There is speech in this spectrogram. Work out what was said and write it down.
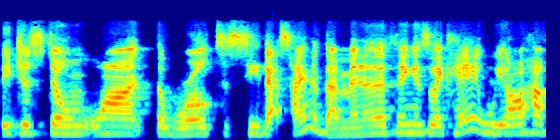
they just don't want the world to see that side of them. And the thing is, like, hey, we all have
